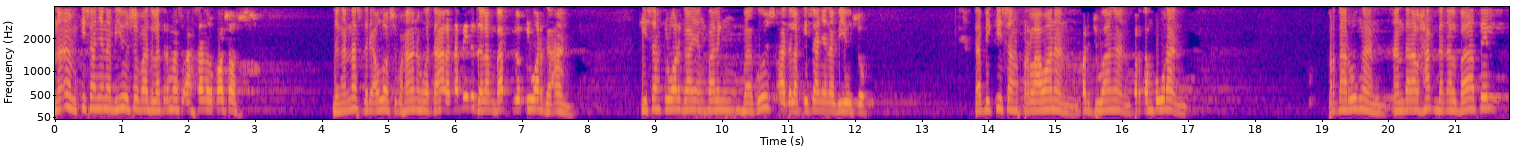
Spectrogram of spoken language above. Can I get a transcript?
Naam, kisahnya Nabi Yusuf adalah termasuk ahsanul qasas dengan nas dari Allah Subhanahu wa taala, tapi itu dalam bab kekeluargaan. Kisah keluarga yang paling bagus adalah kisahnya Nabi Yusuf. Tapi kisah perlawanan, perjuangan, pertempuran, pertarungan antara al-haq dan al-batil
